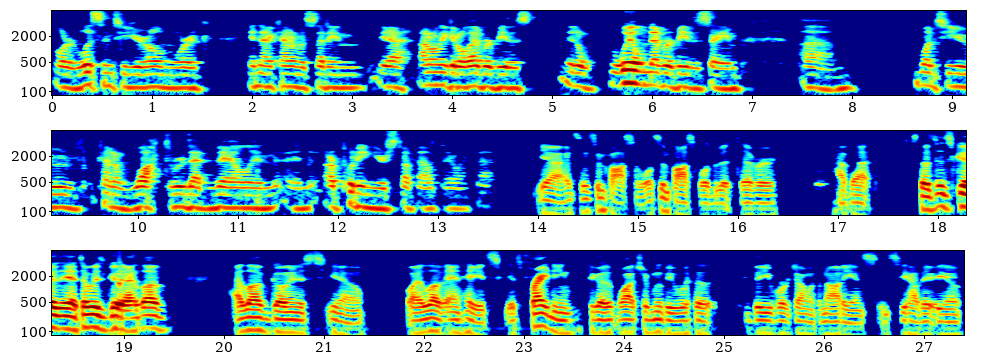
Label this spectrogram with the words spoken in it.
or listen to your own work in that kind of a setting, yeah, I don't think it'll ever be this. It'll will never be the same um, once you've kind of walked through that veil and and are putting your stuff out there like that. Yeah, it's it's impossible. It's impossible to, to ever have that. So it's, it's good. Yeah, it's always good. I love I love going to you know. Well, I love and hey, it's it's frightening to go watch a movie with a that you've worked on with an audience and see how they you know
